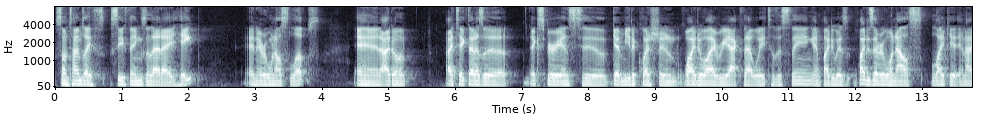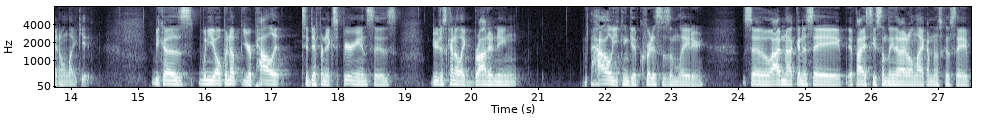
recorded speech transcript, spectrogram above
sometimes I see things that I hate and everyone else loves, and I don't. I take that as a experience to get me to question why do I react that way to this thing, and why do why does everyone else like it and I don't like it? Because when you open up your palette to different experiences, you're just kind of like broadening how you can give criticism later. So I'm not going to say if I see something that I don't like, I'm just going to say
